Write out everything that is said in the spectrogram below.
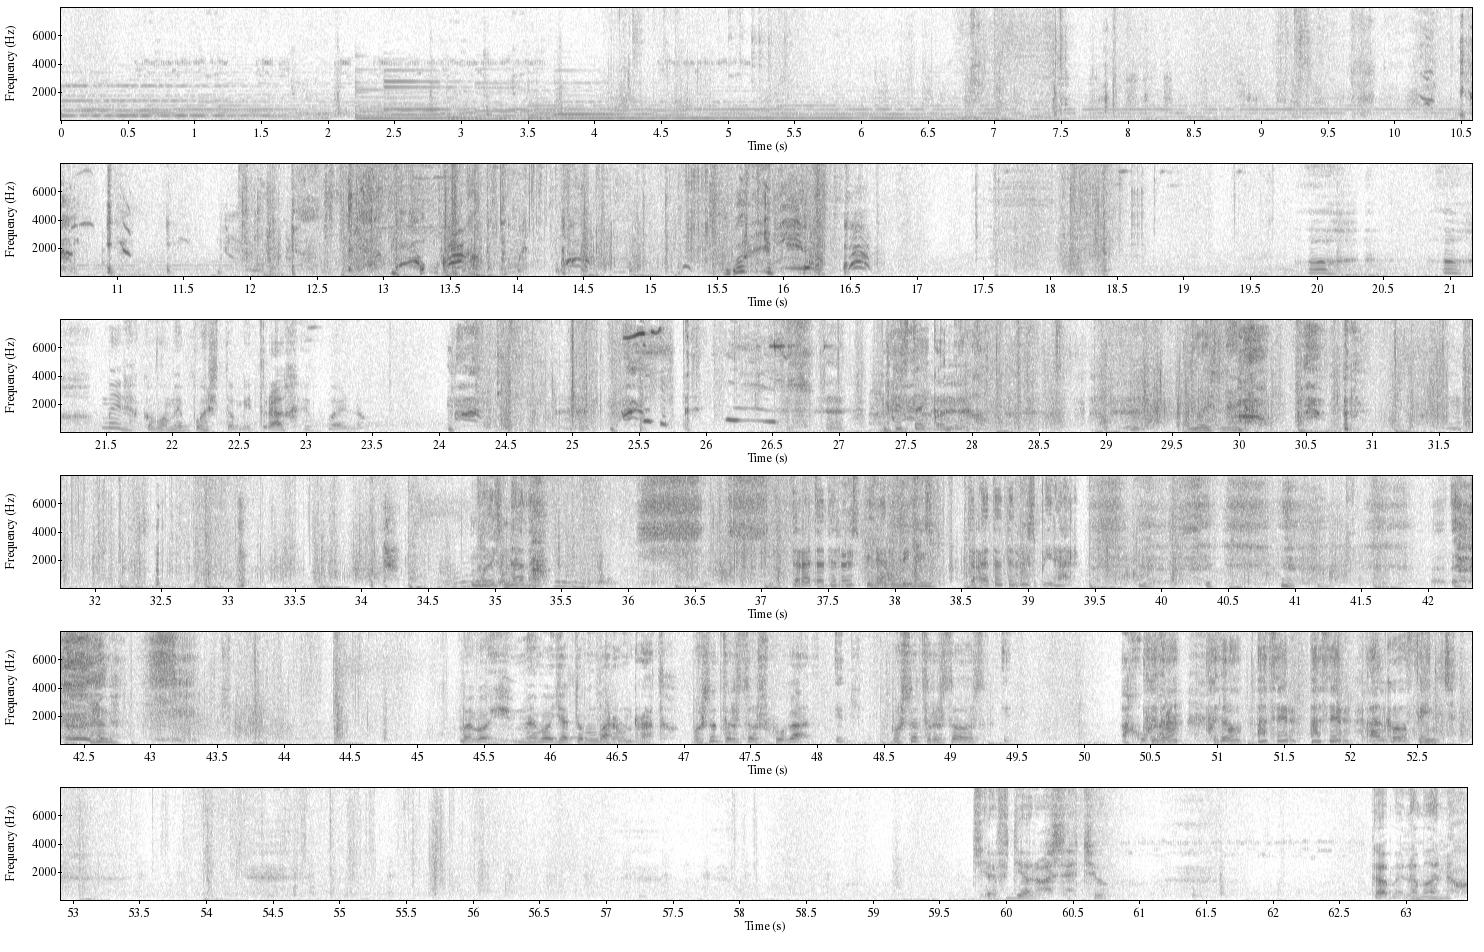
Oh, oh, mira cómo me he puesto mi traje. Bueno. Estoy contigo. No es nada. No es nada. Trata de respirar, Billy. Trata de respirar. Me voy, me voy a tumbar un rato. Vosotros dos jugad. Y vosotros dos y- a ¿Puedo, jugar. ¿Puedo hacer, hacer algo, Finch? Jeff, ya lo has hecho. Dame la mano.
